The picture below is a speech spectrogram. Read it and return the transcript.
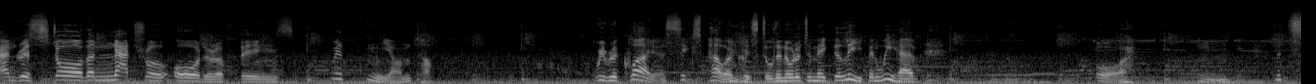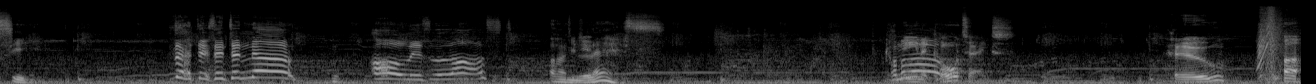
and restore the natural order of things. With me on top. We require six power crystals in order to make the leap, and we have... four. Hmm. Let's see. That isn't enough! All is lost. Unless... Come Mina along! Cortex. Who? Huh.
